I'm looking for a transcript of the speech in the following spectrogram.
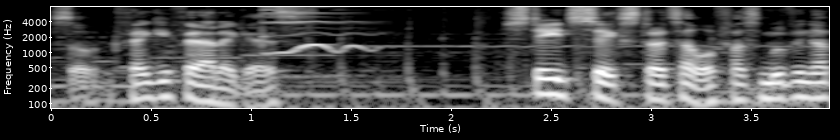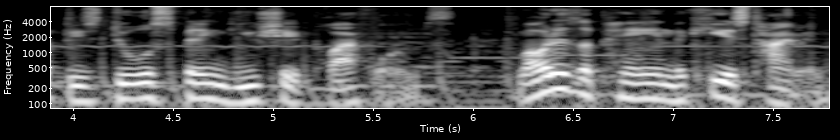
So thank you for that I guess. Stage 6 starts out with us moving up these dual spinning U-shaped platforms. While it is a pain, the key is timing.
